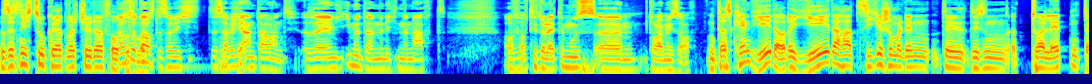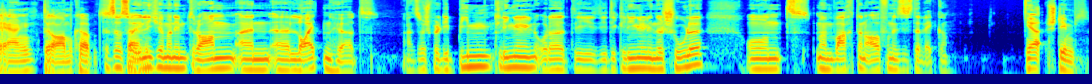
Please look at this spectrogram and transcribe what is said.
Du hast jetzt nicht zugehört, weil du wieder Doch, Fotos doch, doch, machst. das habe ich, das habe ich andauernd. Also eigentlich immer dann, wenn ich in der Nacht auf, auf die Toilette muss, ähm, träume ich es auch. Und das kennt jeder, oder? Jeder hat sicher schon mal den, den, diesen Toilettendrang-Traum gehabt. Das ist auch so ähnlich, wenn man im Traum ein äh, Läuten hört. Also zum Beispiel die BIM klingeln oder die, die, die klingeln in der Schule und man wacht dann auf und es ist der Wecker. Ja, stimmt.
